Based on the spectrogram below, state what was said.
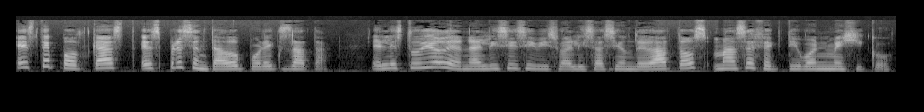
Este podcast es presentado por Exdata, el estudio de análisis y visualización de datos más efectivo en México.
